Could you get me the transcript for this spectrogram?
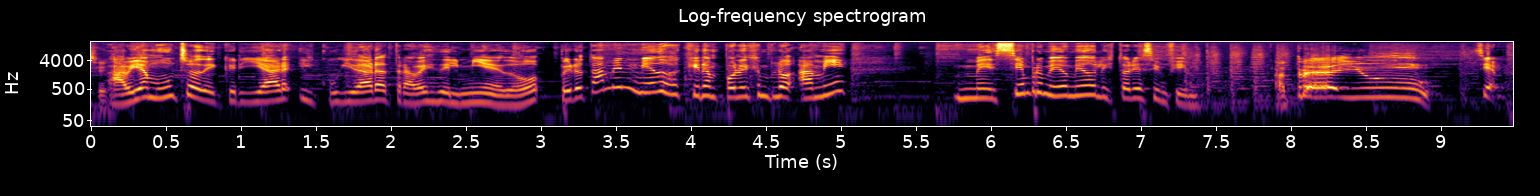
sí. Había mucho de criar y cuidar a través del miedo, pero también miedos que eran, por ejemplo, a mí me, siempre me dio miedo la historia sin fin. Atreyu. Siempre.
